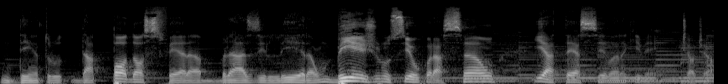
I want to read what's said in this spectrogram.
dentro da podosfera brasileira. Um beijo no seu coração e até semana que vem. Tchau, tchau.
